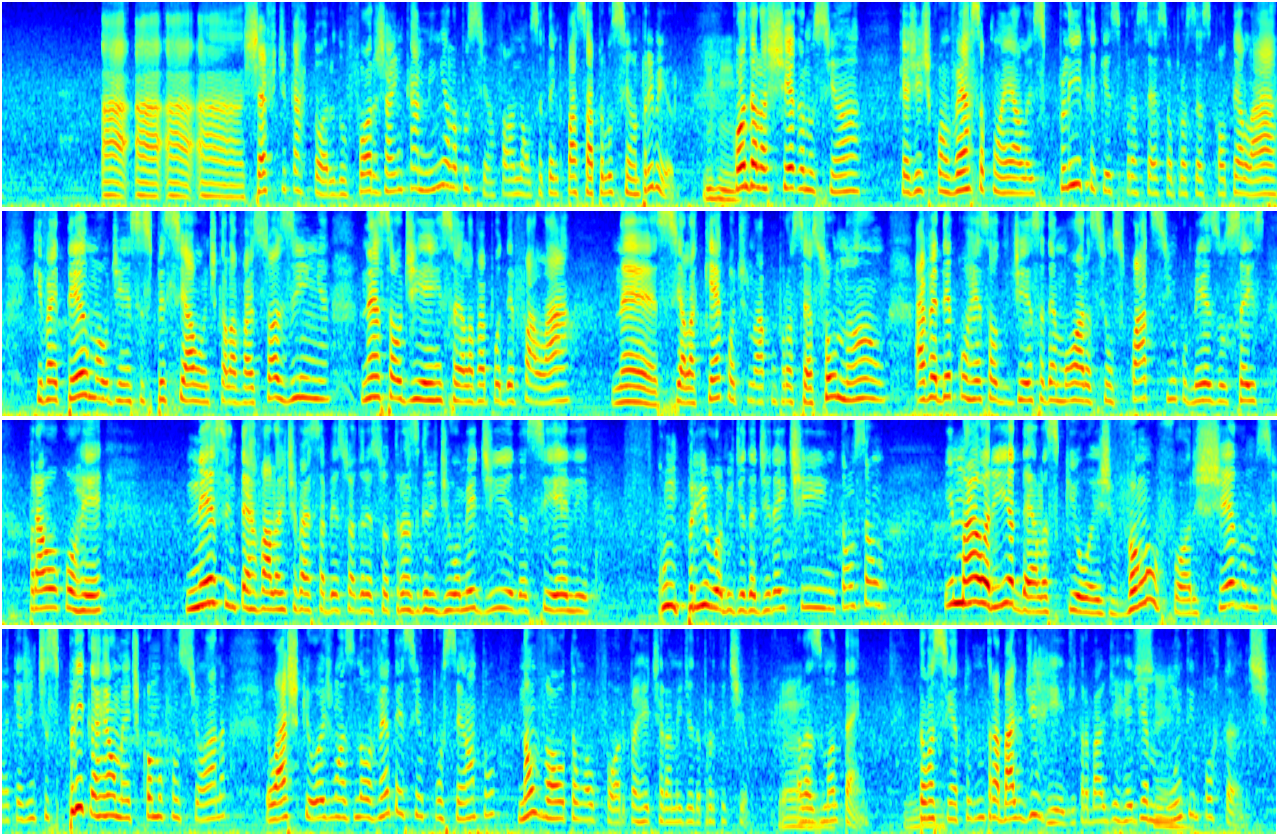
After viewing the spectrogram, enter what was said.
a, a, a, a chefe de cartório do fórum já encaminha ela para o CIAM. Fala, não, você tem que passar pelo CIAM primeiro. Uhum. Quando ela chega no CIAM, que a gente conversa com ela, explica que esse processo é um processo cautelar, que vai ter uma audiência especial onde ela vai sozinha. Nessa audiência ela vai poder falar né, se ela quer continuar com o processo ou não. Aí vai decorrer essa audiência, demora assim, uns quatro, cinco meses ou seis para ocorrer. Nesse intervalo, a gente vai saber se o agressor transgrediu a medida, se ele cumpriu a medida direitinho. Então, são, em maioria delas que hoje vão ao fórum e chegam no CIAN, que a gente explica realmente como funciona, eu acho que hoje umas 95% não voltam ao fórum para retirar a medida protetiva. Caramba. Elas mantêm. Então, assim, é tudo um trabalho de rede. O trabalho de rede é Sim. muito importante.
